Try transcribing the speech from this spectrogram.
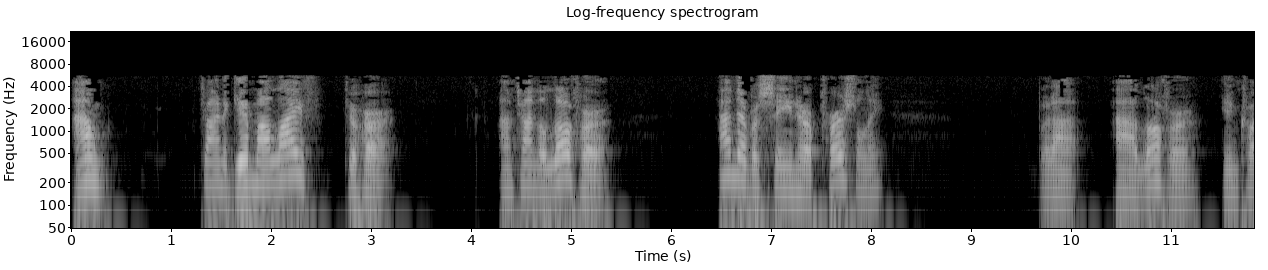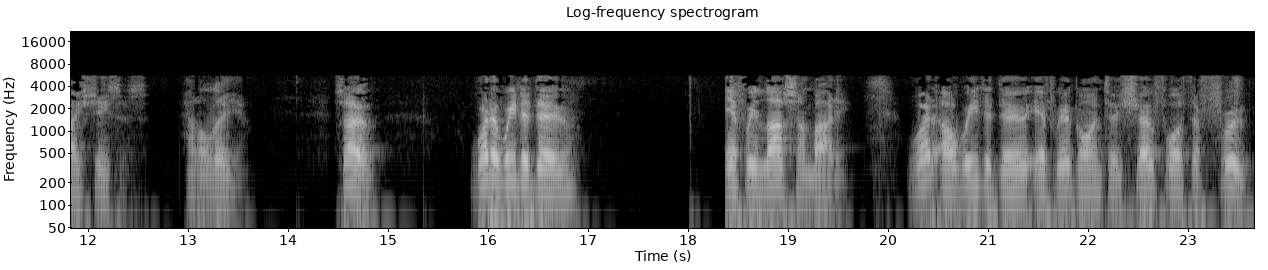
I'm trying to give my life to her. I'm trying to love her. I've never seen her personally, but I, I love her in Christ Jesus. Hallelujah. So, what are we to do if we love somebody? What are we to do if we're going to show forth the fruit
